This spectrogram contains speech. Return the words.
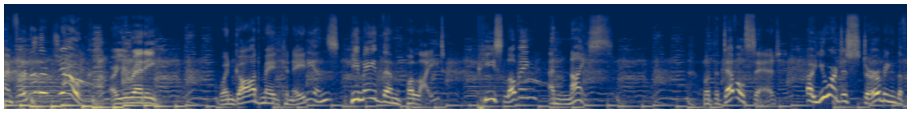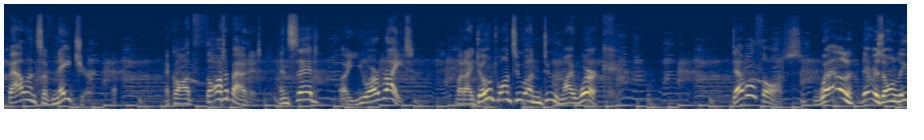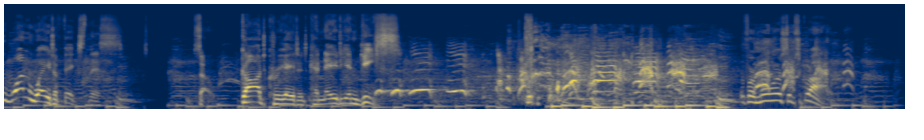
time for another joke. Are you ready? When God made Canadians, he made them polite, peace loving, and nice. But the devil said, uh, You are disturbing the balance of nature. God thought about it and said, uh, You are right, but I don't want to undo my work. Devil thought, Well, there is only one way to fix this. So, God created Canadian geese. For more, subscribe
